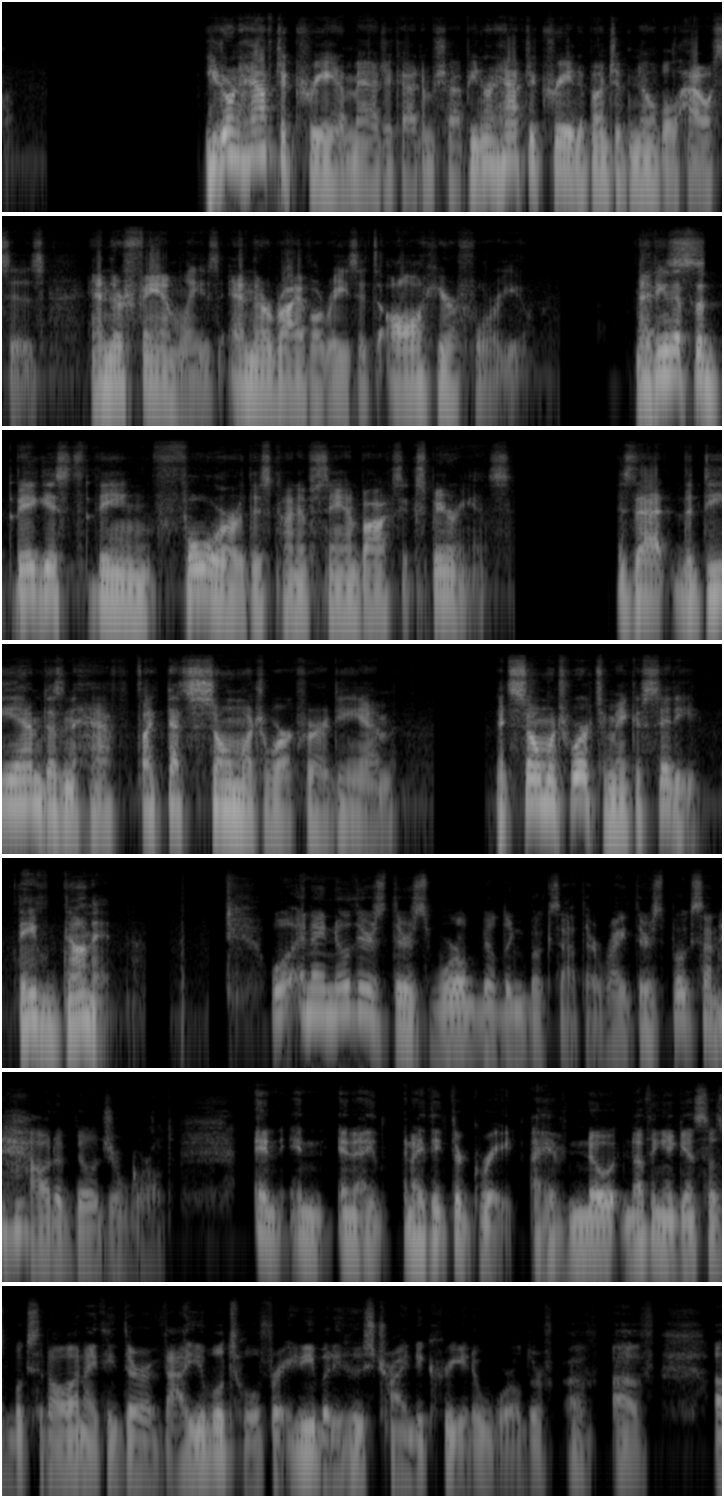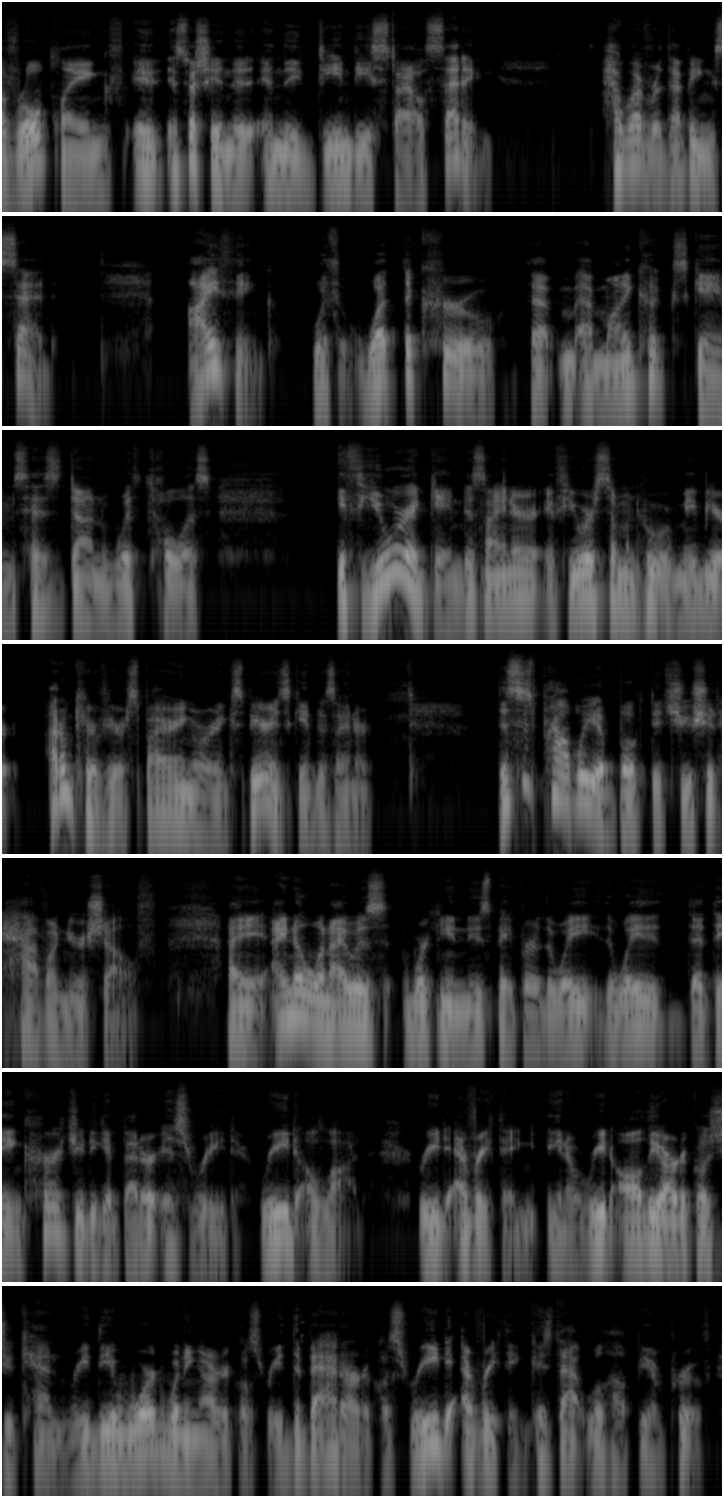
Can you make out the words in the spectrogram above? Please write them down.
You don't have to create a magic item shop. You don't have to create a bunch of noble houses and their families and their rivalries. It's all here for you. And I think that's the biggest thing for this kind of sandbox experience is that the DM doesn't have like that's so much work for a DM. It's so much work to make a city. They've done it. Well, and I know there's there's world building books out there, right? There's books on Mhm. how to build your world. And and and I and I think they're great. I have no nothing against those books at all and I think they're a valuable tool for anybody who's trying to create a world of of of, of role playing especially in the in the D&D style setting. However, that being said, I think with what the crew that at Monte Cook's Games has done with Ptolus, if you are a game designer, if you are someone who maybe you're I don't care if you're aspiring or an experienced game designer, this is probably a book that you should have on your shelf. I, I know when I was working in newspaper, the way the way that they encourage you to get better is read. Read a lot. Read everything. You know, read all the articles you can. Read the award-winning articles, read the bad articles, read everything because that will help you improve.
